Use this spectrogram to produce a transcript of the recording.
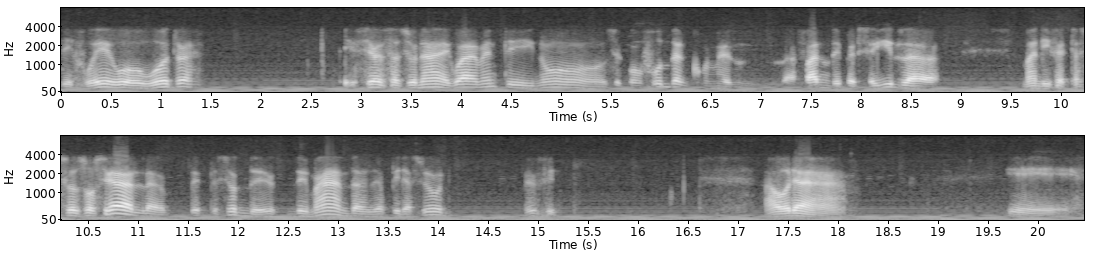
de fuego u otras, eh, sean sancionadas adecuadamente y no se confundan con el afán de perseguir la manifestación social, la expresión de demandas, de aspiración, en fin. Ahora, eh,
